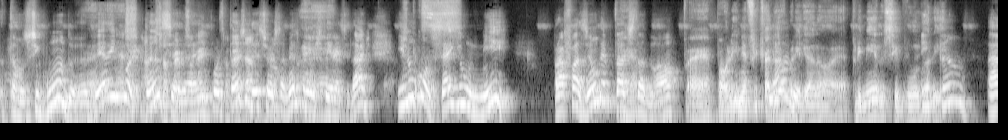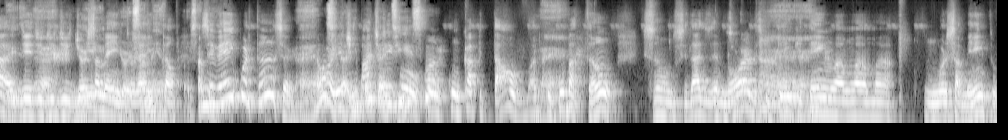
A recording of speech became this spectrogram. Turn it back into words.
Então, o segundo, vê a é, importância, São Pedro, né, a importância desse orçamento que a gente tem na cidade e não consegue unir para fazer um deputado É. estadual. É, Paulínia fica ali Sabe? obrigando, ó, é, primeiro, segundo ali. Então, ah, de, de, de, de, de É, orçamento, de orçamento, né? Então, orçamento. você vê a importância. É uma Pô, a gente bate ali com, com, com capital, com É. Cubatão, são cidades enormes que É. têm que tem uma, uma- uma- um orçamento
